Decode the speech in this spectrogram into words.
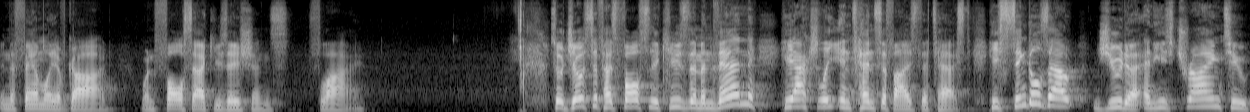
in the family of God when false accusations fly? So Joseph has falsely accused them, and then he actually intensifies the test. He singles out Judah, and he's trying to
